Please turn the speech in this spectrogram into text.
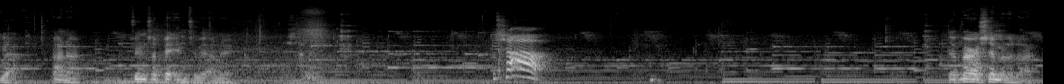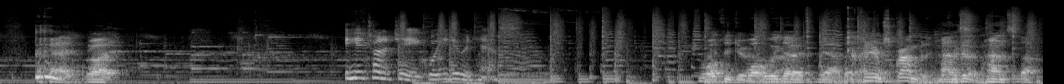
Yeah. I know. As soon as I bit into it, I knew. Shut up. They're very similar though. Okay, right. He's trying to cheat. What are you doing here? What, are you doing? What are we doing? Yeah, I can hear him scrambling. What are hand, we doing? hand stuff.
